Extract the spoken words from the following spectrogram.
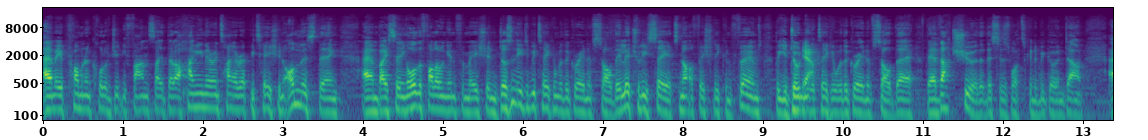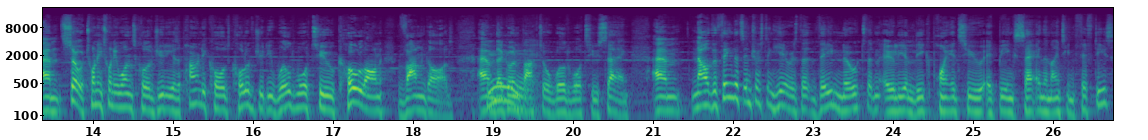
um, a prominent Call of Duty fan site that are hanging their entire reputation on this thing um, by saying all the following information doesn't need to be taken with a grain of salt. They literally say it's not officially confirmed, but you don't need Yeah. to take it with a grain of salt. They're, they're that sure that this is what's going to be going down. Um, so, 2021's Call of Duty is apparently called Call of Duty World War II colon Vanguard. Um, They're going back to a World War II setting. Um, now, the thing that's interesting here is that they note that an earlier leak pointed to it being set in the 1950s,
